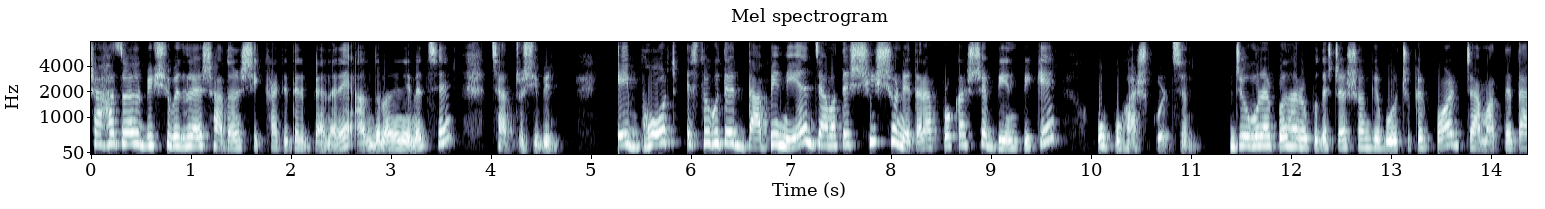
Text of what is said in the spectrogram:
শাহজালাল বিশ্ববিদ্যালয়ের সাধারণ শিক্ষার্থীদের ব্যানারে আন্দোলনে নেমেছে ছাত্র শিবির। এই ভোট স্থগিতের দাবি নিয়ে জামাতের শীর্ষ নেতারা প্রকাশ্যে বিএনপিকে উপহাস করছেন। যমুনার প্রধান উপদেষ্টার সঙ্গে বৈঠকের পর জামাত নেতা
